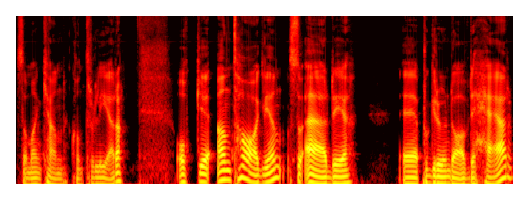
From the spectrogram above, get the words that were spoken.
som man kan kontrollera. Och eh, antagligen så är det eh, på grund av det här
